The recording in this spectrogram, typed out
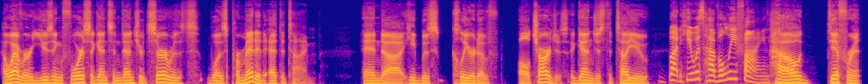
However, using force against indentured servants was permitted at the time, and uh, he was cleared of all charges. Again, just to tell you But he was heavily fined. how different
